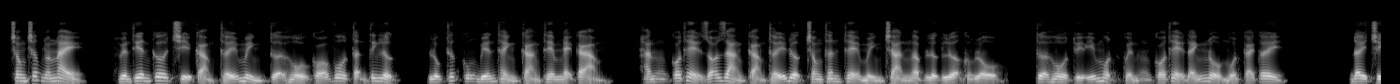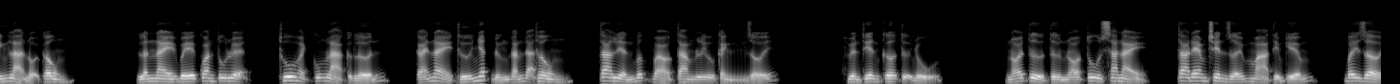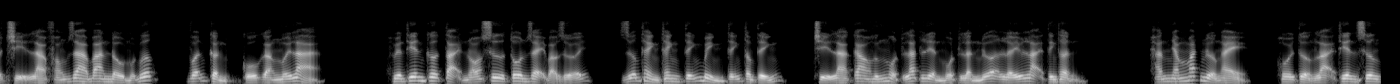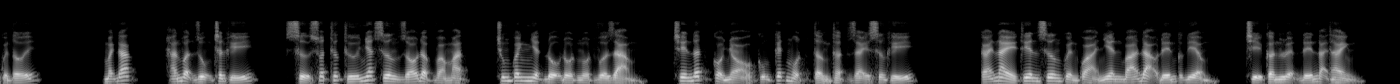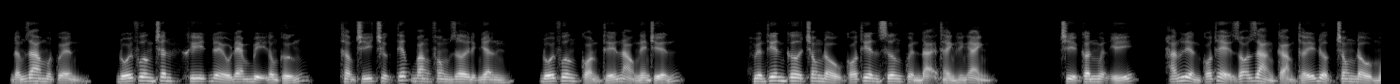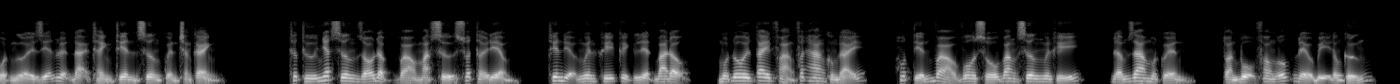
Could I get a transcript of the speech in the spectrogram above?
Trong chấp nhóm này, huyền thiên cơ chỉ cảm thấy mình tựa hồ có vô tận tinh lực, lục thức cũng biến thành càng thêm nhạy cảm, hắn có thể rõ ràng cảm thấy được trong thân thể mình tràn ngập lực lượng khổng lồ, tựa hồ tùy ý một quyền có thể đánh nổ một cái cây. Đây chính là nội công. Lần này bế quan tu luyện, thu hoạch cũng là cực lớn, cái này thứ nhất đứng đắn đã thông, ta liền bước vào tam lưu cảnh giới. Huyền thiên cơ tự đủ. Nói từ từ nó tu xa này, ta đem trên dưới mà tìm kiếm, bây giờ chỉ là phóng ra ban đầu một bước, vẫn cần cố gắng mới là. Huyền Thiên Cơ tại nó sư tôn dạy bảo dưới, dưỡng thành thanh tĩnh bình tĩnh tâm tính, chỉ là cao hứng một lát liền một lần nữa lấy lại tinh thần. Hắn nhắm mắt nửa ngày, hồi tưởng lại thiên xương quyền tới. Mạch đắc, hắn vận dụng chân khí, sử xuất thức thứ nhất xương gió đập vào mặt, chung quanh nhiệt độ đột ngột vừa giảm, trên đất cỏ nhỏ cũng kết một tầng thật dày xương khí. Cái này thiên xương quyền quả nhiên bá đạo đến cực điểm, chỉ cần luyện đến đại thành, đấm ra một quyền, đối phương chân khí đều đem bị đông cứng, thậm chí trực tiếp băng phong rơi địch nhân, đối phương còn thế nào nên chiến. Huyền Thiên Cơ trong đầu có thiên xương quyền đại thành hình ảnh. Chỉ cần nguyện ý, hắn liền có thể rõ ràng cảm thấy được trong đầu một người diễn luyện đại thành thiên xương quyền tràng cảnh. Thức thứ nhất xương gió đập vào mặt sử xuất thời điểm, thiên địa nguyên khí kịch liệt ba động, một đôi tay phảng phất hang không đáy, hút tiến vào vô số băng xương nguyên khí, đấm ra một quyền, toàn bộ phong ốc đều bị đông cứng.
